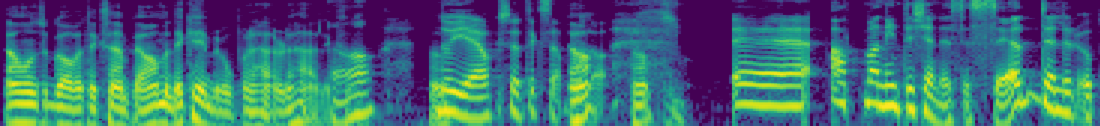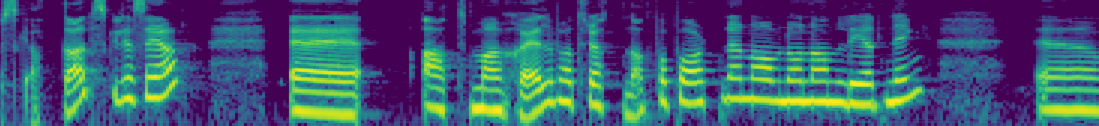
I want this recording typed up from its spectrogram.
ja hon gav ett exempel, ja men det kan ju bero på det här och det här. Liksom. Ja, Då ger jag också ett exempel. Ja. Eh, att man inte känner sig sedd eller uppskattad, skulle jag säga. Eh, att man själv har tröttnat på partnern av någon anledning. Eh,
